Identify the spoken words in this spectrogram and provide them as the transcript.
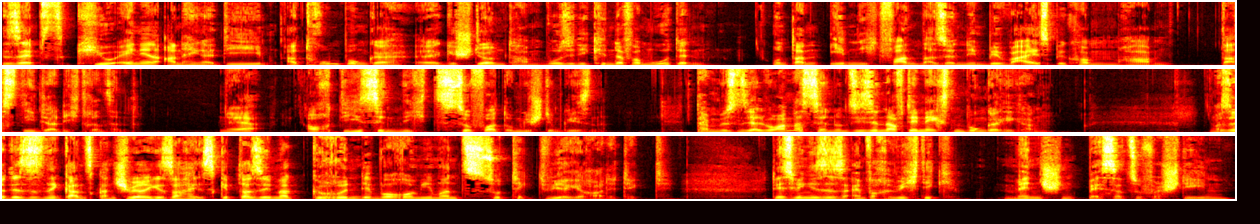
Selbst QAnon-Anhänger, die Atombunker äh, gestürmt haben, wo sie die Kinder vermuteten und dann eben nicht fanden, also den Beweis bekommen haben, dass die da nicht drin sind. Naja, auch die sind nicht sofort umgestimmt gewesen. Da müssen sie halt woanders sein und sie sind auf den nächsten Bunker gegangen. Also das ist eine ganz, ganz schwierige Sache. Es gibt also immer Gründe, warum jemand so tickt, wie er gerade tickt. Deswegen ist es einfach wichtig, Menschen besser zu verstehen.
